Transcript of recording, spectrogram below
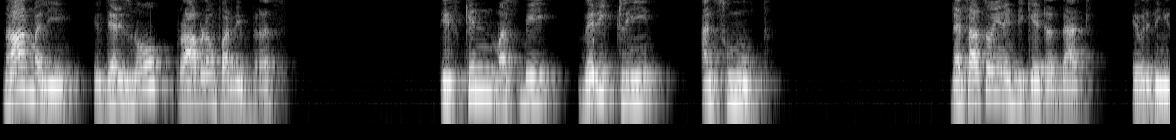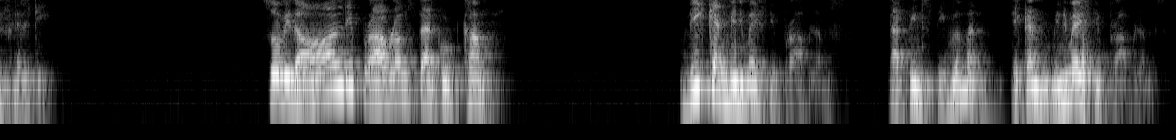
Normally, if there is no problem for the breast, the skin must be very clean and smooth. That's also an indicator that everything is healthy. So with all the problems that could come, we can minimize the problems. That means the women, they can minimize the problems.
